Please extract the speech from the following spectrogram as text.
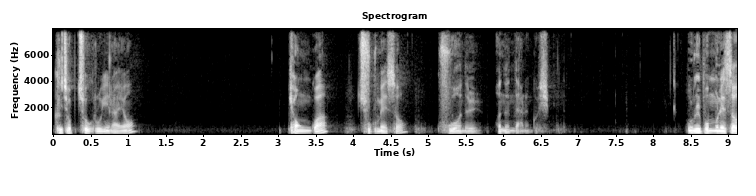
그 접촉으로 인하여 병과 죽음에서 구원을 얻는다는 것입니다. 오늘 본문에서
